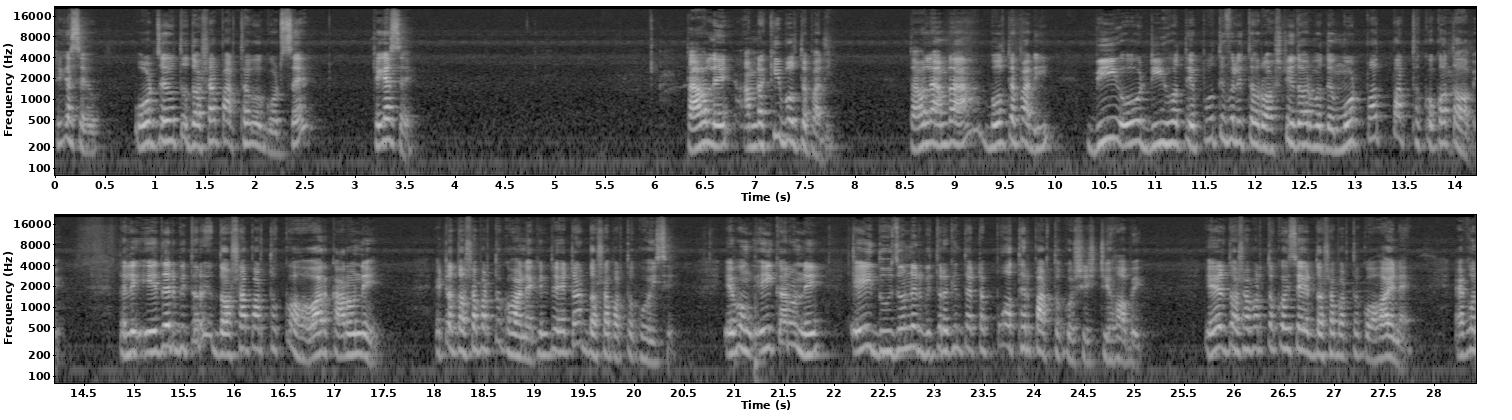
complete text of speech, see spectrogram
ঠিক আছে? ওর যেহেতু দশার পার্থক্য ঘটছে, ঠিক আছে? তাহলে আমরা কি বলতে পারি? তাহলে আমরা বলতে পারি বি ও ডি হতে প্রতিফলিত রশ্মি দ্বয়ের মধ্যে মোট পথ পার্থক্য কত হবে? তাহলে এদের ভিতরে দশা পার্থক্য হওয়ার কারণে, এটা দশা পার্থক্য হয় না, কিন্তু এটার দশা পার্থক্য হয়েছে এবং এই কারণে এই দুজনের ভিতরে কিন্তু একটা পথের পার্থক্য সৃষ্টি হবে। এর দশা পার্থক্য হয়েছে এর দশা পার্থক্য হয় না এখন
